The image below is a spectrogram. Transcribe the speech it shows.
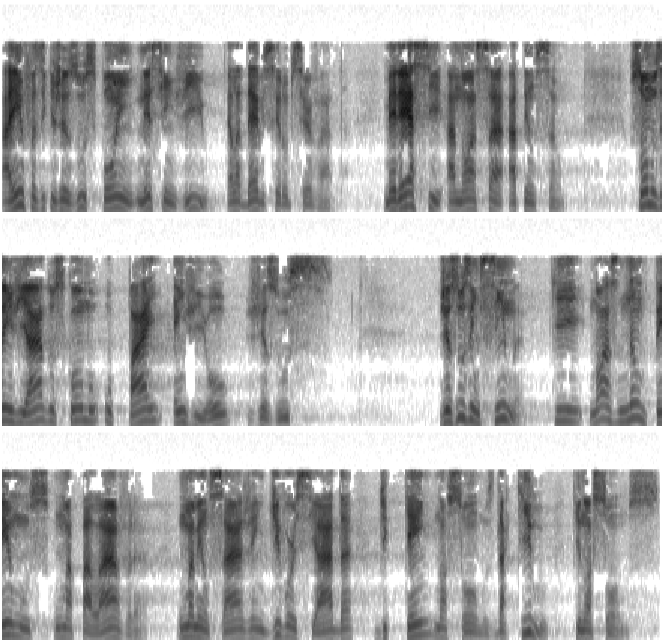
A ênfase que Jesus põe nesse envio, ela deve ser observada merece a nossa atenção. Somos enviados como o Pai enviou Jesus. Jesus ensina que nós não temos uma palavra, uma mensagem divorciada de quem nós somos, daquilo que nós somos.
